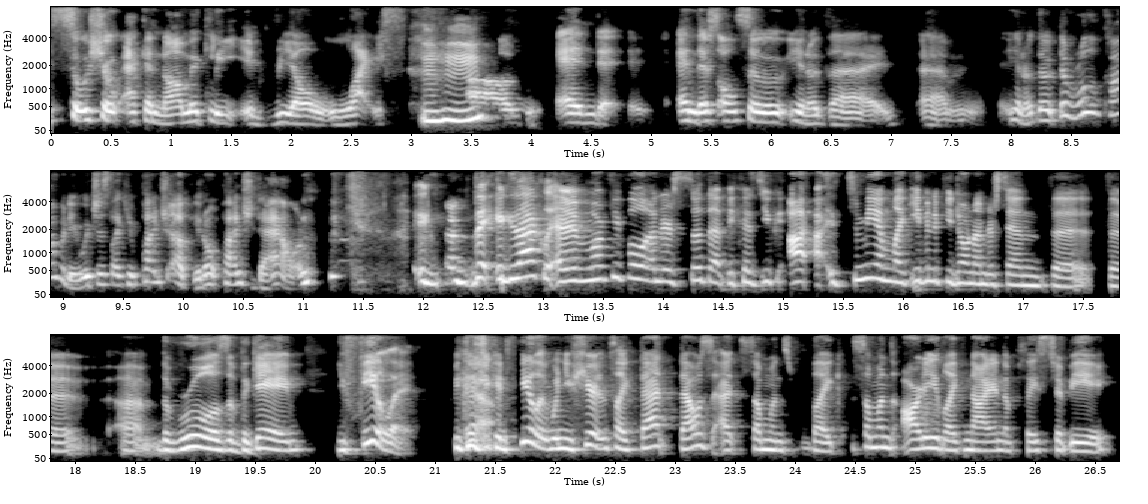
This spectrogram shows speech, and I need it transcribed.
socioeconomically in real life. Mm-hmm. Um, and and there's also you know the um, you know the, the rule of comedy which is like you punch up you don't punch down. Exactly. I mean, more people understood that because you I, I, to me i'm like even if you don't understand the the um, the rules of the game you feel it. Because yeah. you can feel it when you hear it. It's like that that was at someone's like someone's already like not in a place to be.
